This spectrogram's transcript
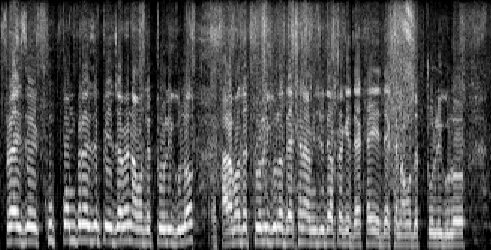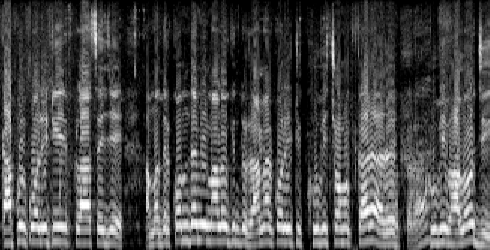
প্রাইসে খুব কম প্রাইসে পেয়ে যাবেন আমাদের টলিগুলো আর আমাদের টলিগুলো দেখেন আমি যদি আপনাকে দেখাই দেখেন আমাদের টলিগুলো কাপড় কোয়ালিটি প্লাস এই যে আমাদের কম দামি মালও কিন্তু রানার কোয়ালিটি খুবই চমৎকার আর হ্যাঁ? খুবই ভালো জি।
